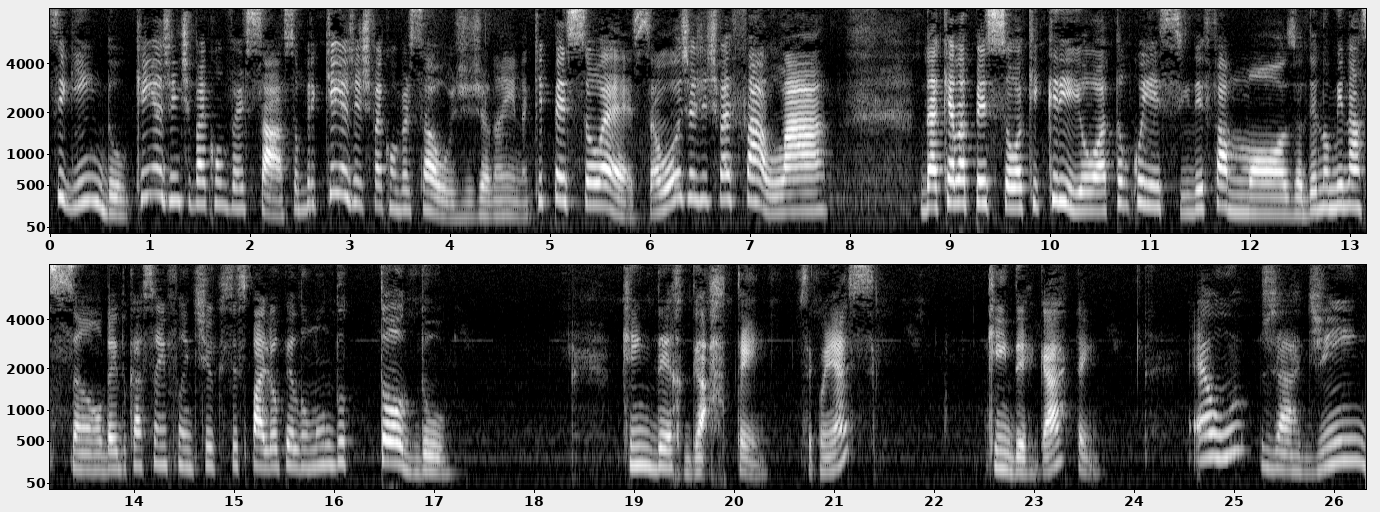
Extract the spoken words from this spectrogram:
seguindo, quem a gente vai conversar? Sobre quem a gente vai conversar hoje, Janaína? Que pessoa é essa? Hoje a gente vai falar daquela pessoa que criou a tão conhecida e famosa denominação da educação infantil que se espalhou pelo mundo todo. Kindergarten. Você conhece? Kindergarten é o jardim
